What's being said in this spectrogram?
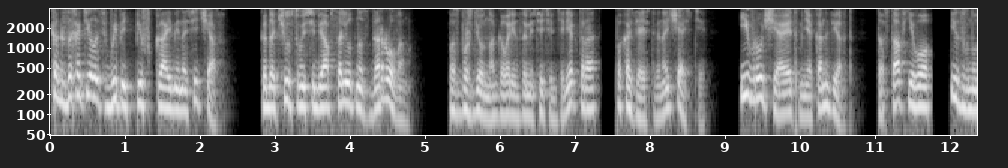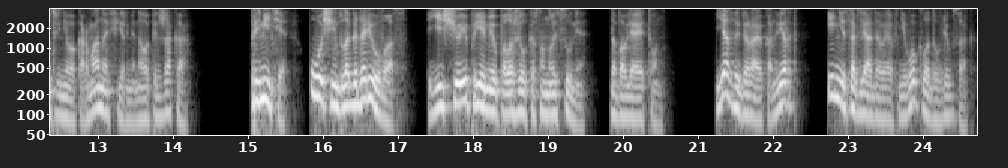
как захотелось выпить пивка именно сейчас, когда чувствую себя абсолютно здоровым, возбужденно говорит заместитель директора по хозяйственной части и вручает мне конверт, достав его из внутреннего кармана фирменного пиджака. «Примите, очень благодарю вас. Еще и премию положил к основной сумме», – добавляет он. Я забираю конверт и, не заглядывая в него, кладу в рюкзак.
